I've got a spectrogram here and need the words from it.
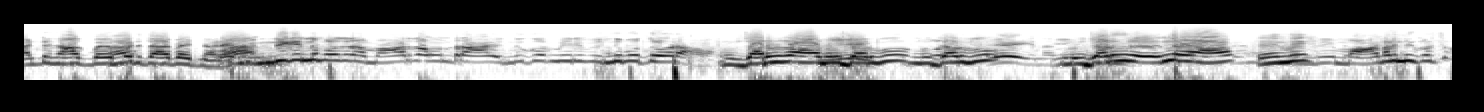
అంటే నాకు భయపడి దాపెట్టినాడా. ఎందుకు ఎందుకు పోతున్నా మాడతా ఉండరా. ఎందుకో మీరు ఎందుకు పోతున్నా నువ్వు జరుగురా నువ్వు జరుగు నువ్వు జరుగు నువ్వు జరుగు. ఏందిరా? ఏంది? మాట నీకు వచ్చి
